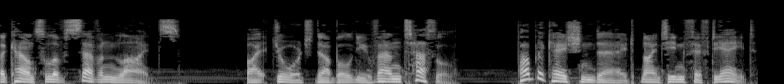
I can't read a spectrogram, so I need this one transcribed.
The Council of Seven Lights. By George W. Van Tassel. Publication date 1958.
